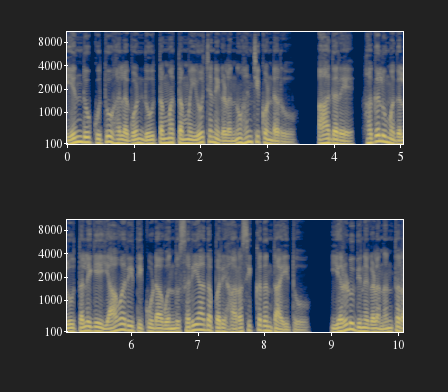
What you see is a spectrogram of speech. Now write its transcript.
ಎಂದು ಕುತೂಹಲಗೊಂಡು ತಮ್ಮ ತಮ್ಮ ಯೋಚನೆಗಳನ್ನು ಹಂಚಿಕೊಂಡರು. ಆದರೆ ಹಗಲುಮಗಲು ತಲೆಗೆ ಯಾವ ರೀತಿ ಕೂಡ ಒಂದು ಸರಿಯಾದ ಪರಿಹಾರ ಸಿಕ್ಕದಂತಾಯಿತು. ಎರಡು ದಿನಗಳ ನಂತರ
